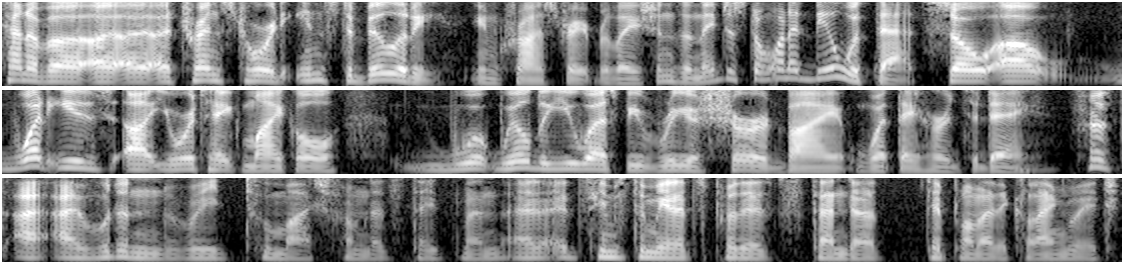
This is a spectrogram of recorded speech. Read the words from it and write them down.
kind of a, a, a trend toward instability in cross-strait relations, and they just don't want to deal with that. So, uh, what is uh, your take, Michael? W- will the U.S. be reassured by what they heard today? First, I, I wouldn't read too much from that statement. Uh, it seems to me that's pretty standard diplomatic language.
